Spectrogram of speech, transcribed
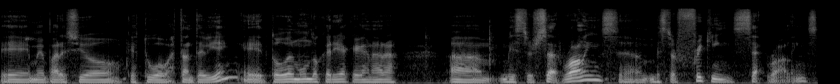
eh, me pareció que estuvo bastante bien, todo el mundo quería que ganara Um, Mr. Seth Rollins, uh, Mr. Freaking Seth Rollins.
